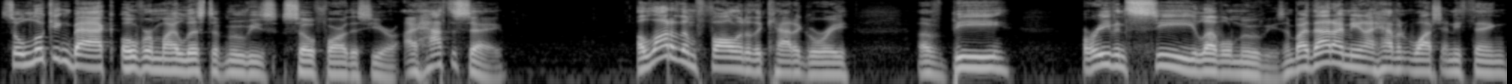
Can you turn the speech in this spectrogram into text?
So, looking back over my list of movies so far this year, I have to say, a lot of them fall into the category of B or even C level movies. And by that, I mean I haven't watched anything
